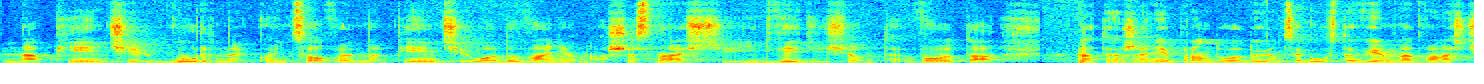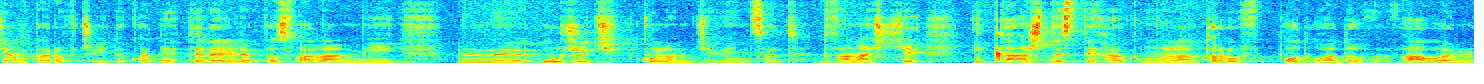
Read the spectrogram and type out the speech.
napięcie górne, końcowe napięcie ładowania na 16,2 V. Natężenie prądu ładującego ustawiłem na 12 A, czyli dokładnie tyle, ile pozwala mi użyć kulon 912 i każdy z tych akumulatorów podładowywałem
